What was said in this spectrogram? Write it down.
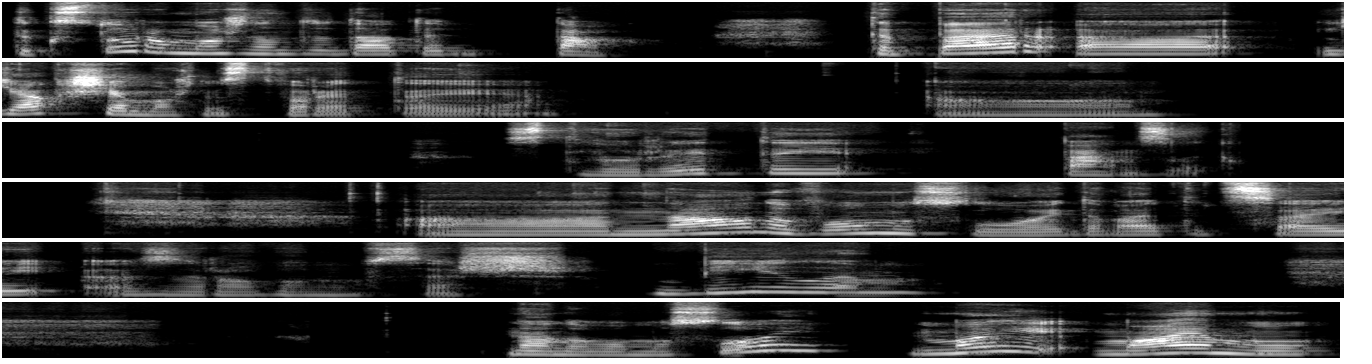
Текстуру можна додати. Так. Тепер, е, як ще можна створити, е, створити пензлик? На новому слої давайте цей е, зробимо все ж білим. На новому слої ми маємо,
